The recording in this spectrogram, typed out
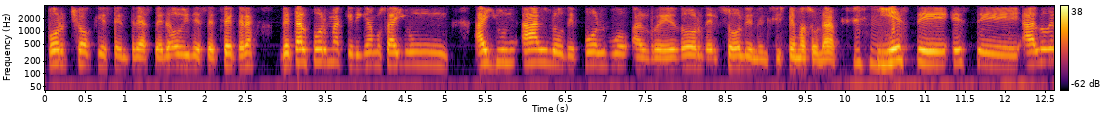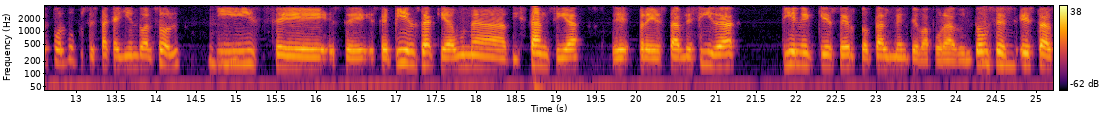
por choques entre asteroides, etcétera, de tal forma que digamos hay un hay un halo de polvo alrededor del sol en el sistema solar. Y este este halo de polvo pues está cayendo al sol y se, se, se piensa que a una distancia eh, preestablecida tiene que ser totalmente evaporado. Entonces estas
